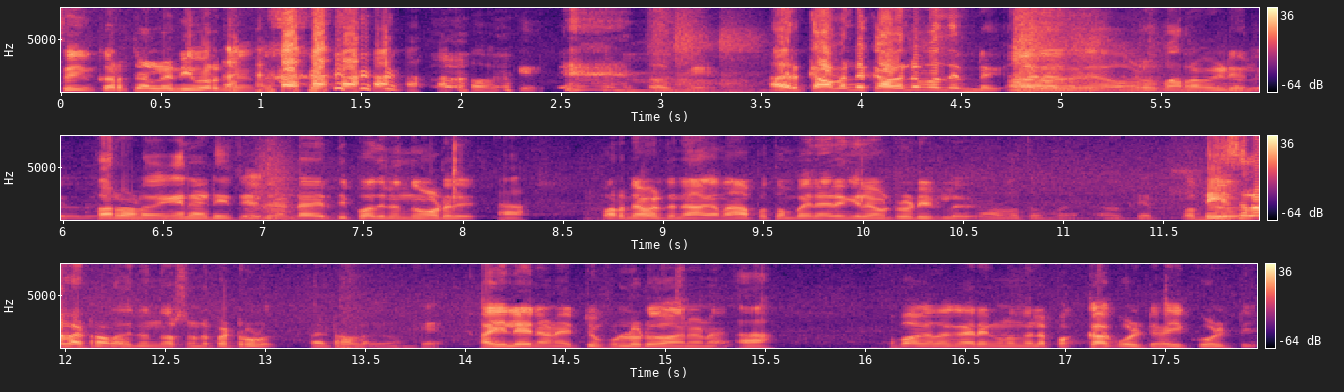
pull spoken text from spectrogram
സെയിം കറക്റ്റ് ആണല്ലോ നീ പറഞ്ഞു ഓക്കെ ഓക്കെ. അവർ കമന്റ് കമന്റ് വന്നിട്ടുണ്ട്. നമ്മൾ പറഞ്ഞ വീഡിയോയിൽ. പറഞ്ഞോളൂ എങ്ങനെ ഡീറ്റെയിൽ ഇത് രണ്ടായിരത്തി പതിനൊന്ന് മോഡൽ ആ. പറഞ്ഞ പോലെ തന്നെ ആകെ നാപ്പത്തൊമ്പതിനായിരം കിലോമീറ്റർ ഓടിയിട്ടുള്ളത്. ഡീസലോ പെട്രോളോ പതിനൊന്ന് വർഷമാണ് പെട്രോൾ പെട്രോൾ ഹൈലൈനാണ് ഹൈലൈൻ ആണ് ഏറ്റവും ഫുള്ളോട് വാഹനമാണ്. ആ. അപ്പൊ അങ്ങനത്തെ കാര്യങ്ങളൊന്നുമില്ല പക്കാ ക്വാളിറ്റി ഹൈ ക്വാളിറ്റി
